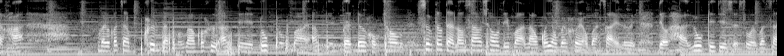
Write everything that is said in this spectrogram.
นะคะ มันก็จะขึ้นแบบของเราก็คืออัปเดตรูปโปรไฟล์อัปเดตแบนเนอร์ของช่อง ซึ่งตั้งแต่เราสร้างช่องนี้มาเราก็ยังไม่เคยเอามาใส่เลย เดี๋ยวหารูปดีๆสวยๆมาใส่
